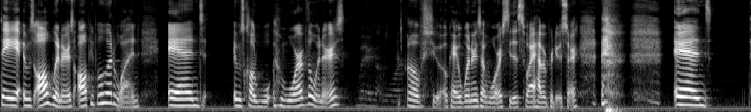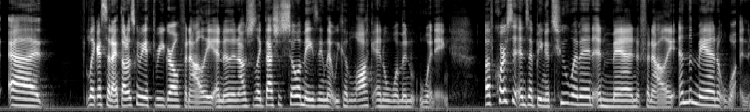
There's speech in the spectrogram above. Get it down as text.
they it was all winners, all people who had won, and it was called War of the Winners. Oh shoot. Okay, Winners at War. See, this is why I have a producer. and uh like I said, I thought it was gonna be a three girl finale, and then I was just like, that's just so amazing that we could lock in a woman winning. Of course, it ends up being a two women and man finale, and the man won.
